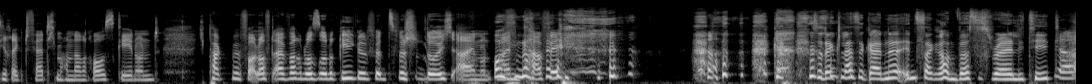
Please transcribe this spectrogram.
direkt fertig machen, dann rausgehen und ich pack mir voll oft einfach nur so einen Riegel für zwischendurch ein und oh meinen Kaffee. so der Klassiker, ne? Instagram versus Realität. Ja.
